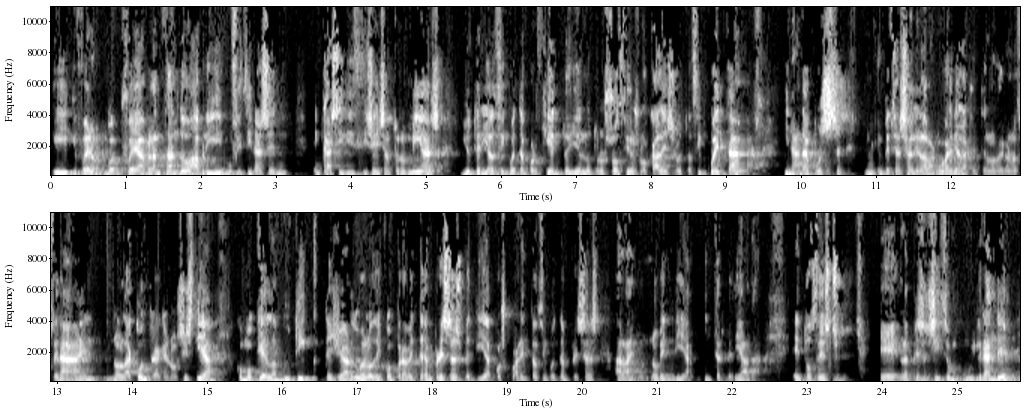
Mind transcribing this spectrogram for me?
Y, y fue avanzando, abrí oficinas en, en casi 16 autonomías, yo tenía el 50% y el otro socios locales el otro 50%, y nada, pues empecé a salir la vanguardia, la gente lo reconocerá, no la contra que no existía, como que la boutique de Jarduel o de compra-venta de empresas vendía pues 40 o 50 empresas al año, no vendía intermediada. Entonces, eh, la empresa se hizo muy grande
